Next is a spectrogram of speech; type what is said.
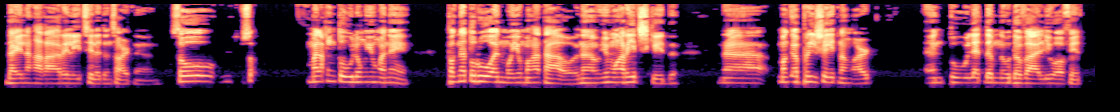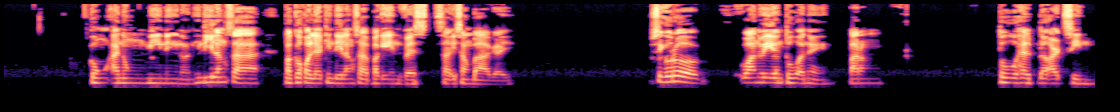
Dahil nakaka-relate sila dun sa art na yun. So, so malaking tulong yung ano eh. Pag naturuan mo yung mga tao, na yung mga rich kid, na mag-appreciate ng art and to let them know the value of it. Kung anong meaning nun. Hindi lang sa pagko-collect, hindi lang sa pag invest sa isang bagay. Siguro, one way yun to ano eh, parang to help the art scene.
